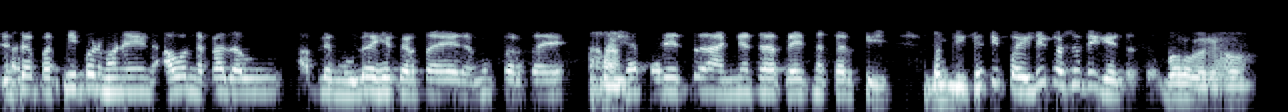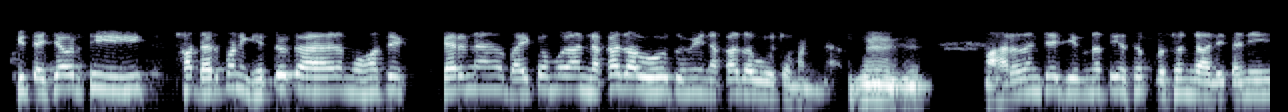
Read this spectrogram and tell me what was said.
नंतर पत्नी पण म्हणेन अहो नका जाऊ. आपले मुलं हे करतायत अमुक करताय. अशा पर्यंत आणण्याचा प्रयत्न करतील. तर. तिथे ती पहिली कसोटी घेत असत. बरोबर हो. की त्याच्यावरती हा दडपण घेतो का? मोहाचे कारण बायका मुला नका जाऊ हो तुम्ही नका जाऊ असं म्हणणार. महाराजांच्या जीवनातही असं प्रसंग आले. त्यांनी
